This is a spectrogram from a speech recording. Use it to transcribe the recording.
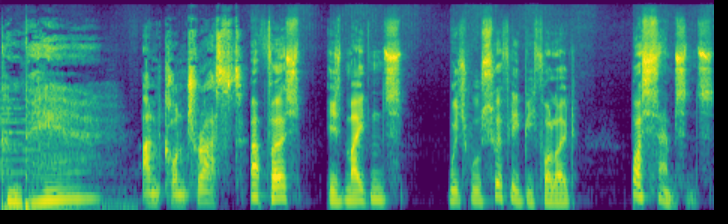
Compare. And contrast. up first is Maiden's, which will swiftly be followed by Samson's.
